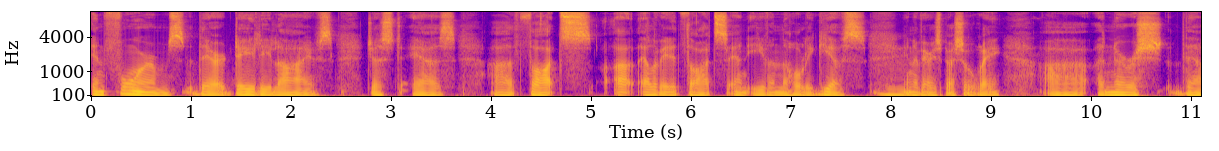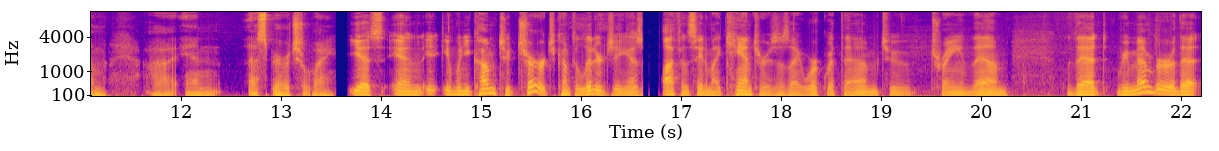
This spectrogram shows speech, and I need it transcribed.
informs their daily lives, just as uh, thoughts, elevated thoughts, and even the holy gifts mm-hmm. in a very special way nourish them in a spiritual way. Yes, and it, it, when you come to church, come to liturgy, as I often say to my cantors as I work with them to train them, that remember that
